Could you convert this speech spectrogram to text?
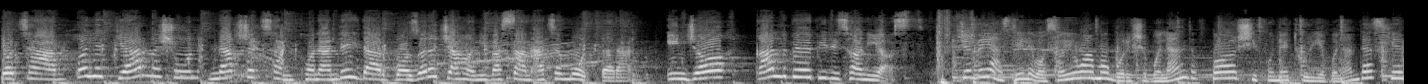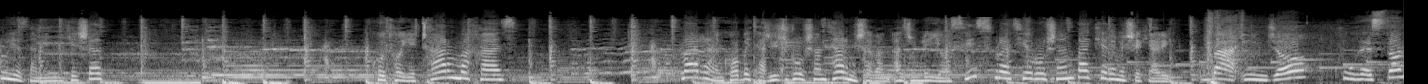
با طرحهای گرمشون نقش تعیین کننده در بازار جهانی و صنعت مد دارن. اینجا قلب بریتانیاست. جلوه اصلی لباسای او اما برش بلند با شیفون توری بلند است که روی زمین می‌کشد. کتهای چرم و خز و رنگ ها به تدریج روشنتر می شوند از جمله یاسی صورتی روشن و کرم شکری. و اینجا کوهستان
